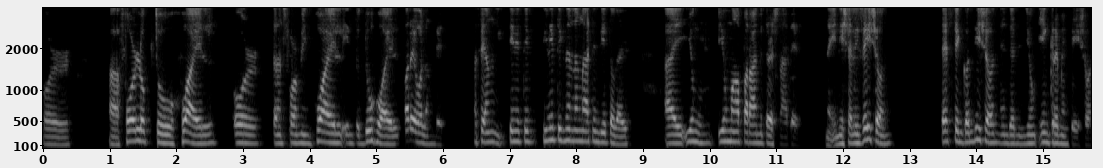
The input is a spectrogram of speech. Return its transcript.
or uh, for loop to while or transforming while into do while, pareho lang din. Kasi ang tinitig, tinitignan lang natin dito guys ay yung yung mga parameters natin na initialization, testing condition, and then yung incrementation.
